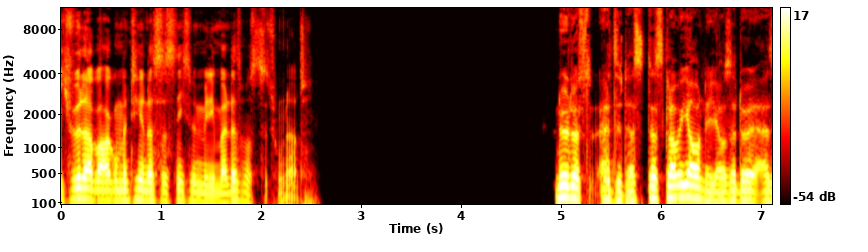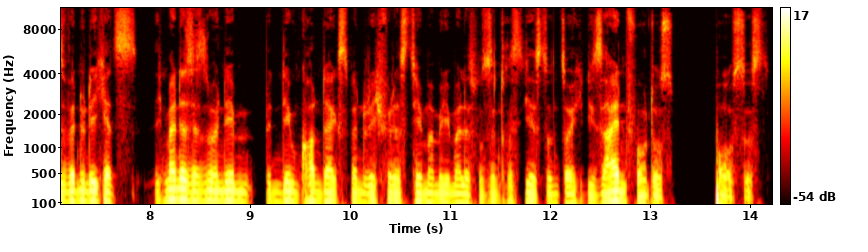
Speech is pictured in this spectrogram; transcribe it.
Ich würde aber argumentieren, dass das nichts mit Minimalismus zu tun hat. Nö, das, also das, das glaube ich auch nicht. Außer du, also wenn du dich jetzt, ich meine das jetzt nur in dem, in dem Kontext, wenn du dich für das Thema Minimalismus interessierst und solche Designfotos postest.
